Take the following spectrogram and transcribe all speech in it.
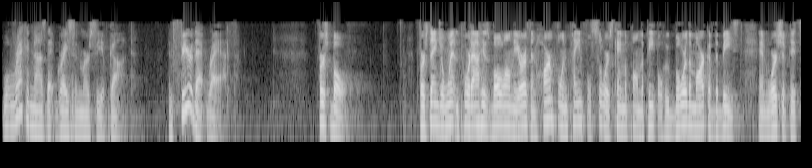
will recognize that grace and mercy of God and fear that wrath. First bowl. First angel went and poured out his bowl on the earth, and harmful and painful sores came upon the people who bore the mark of the beast and worshipped its,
